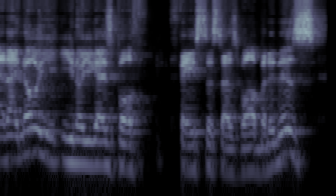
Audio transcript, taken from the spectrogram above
and I know you, you know you guys both face this as well, but it is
